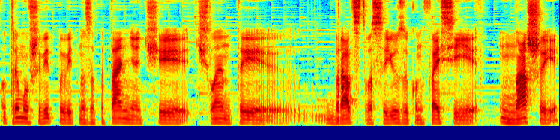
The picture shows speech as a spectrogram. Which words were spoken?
отримавши відповідь на запитання, чи член ти братства, союзу, конфесії нашої,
